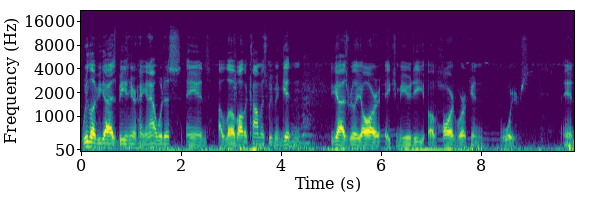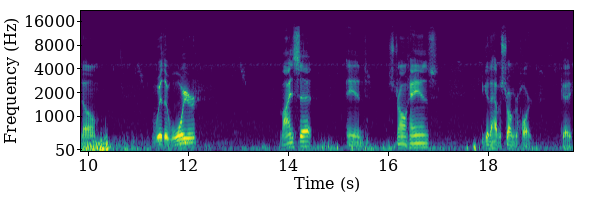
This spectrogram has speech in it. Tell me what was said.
we love you guys being here, hanging out with us, and I love all the comments we've been getting. You guys really are a community of hardworking warriors, and um, with a warrior mindset and strong hands, you gotta have a stronger heart. Okay,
